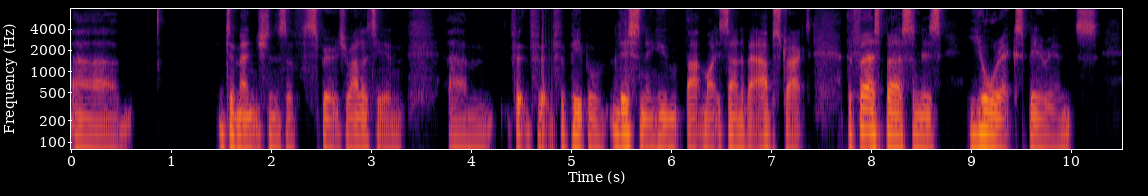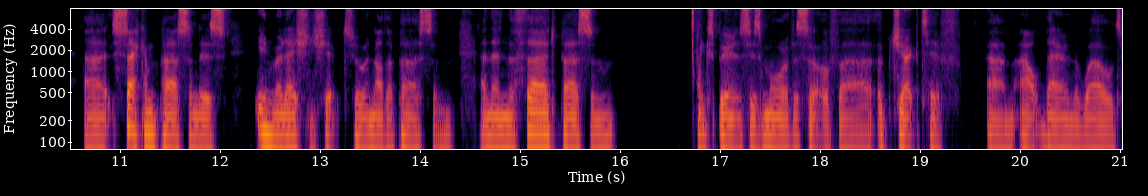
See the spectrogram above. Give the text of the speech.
uh, dimensions of spirituality. And um, for, for, for, people listening who that might sound a bit abstract the first person is your experience. Uh, second person is in relationship to another person and then the third person experiences more of a sort of uh, objective um, out there in the world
